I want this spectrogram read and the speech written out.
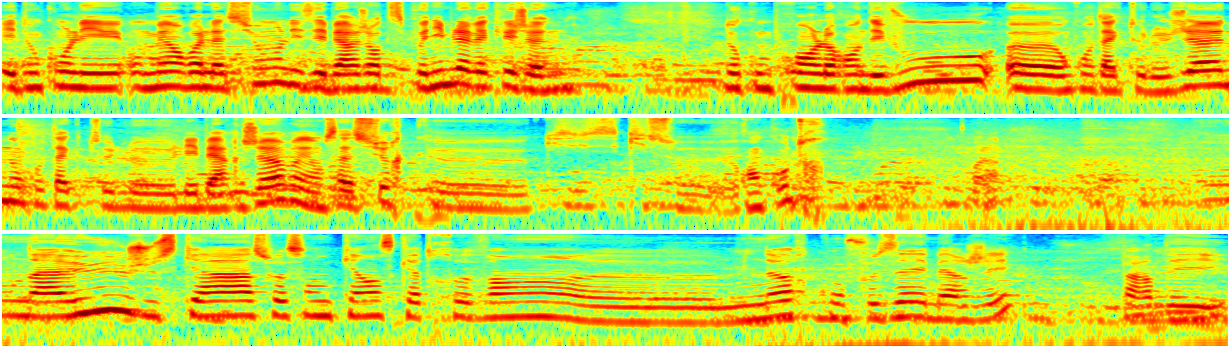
Et donc on, les, on met en relation les hébergeurs disponibles avec les jeunes. Donc on prend le rendez-vous, euh, on contacte le jeune, on contacte l'hébergeur et on s'assure qu'ils se rencontrent. Voilà on a eu jusqu'à 75-80 euh, mineurs qu'on faisait héberger par des,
